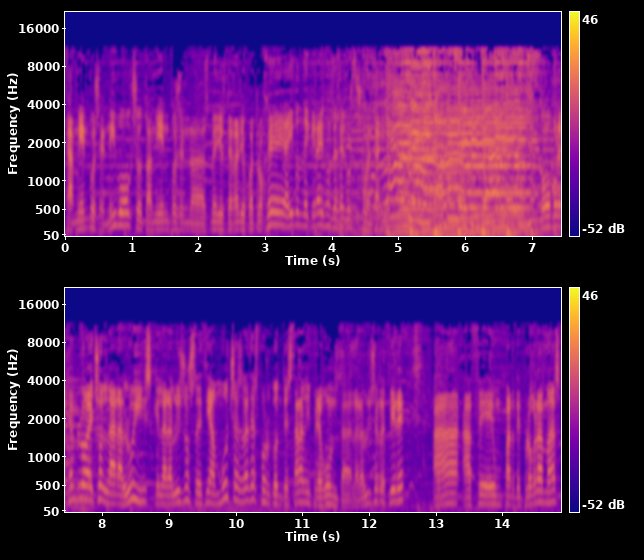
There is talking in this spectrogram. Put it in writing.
también pues en iVoox o también pues en los medios de Radio 4G, ahí donde queráis nos dejéis vuestros comentarios. Como por ejemplo ha hecho Lara Luis, que Lara Luis nos decía muchas gracias por contestar a mi pregunta. Lara Luis se refiere a hace un par de programas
